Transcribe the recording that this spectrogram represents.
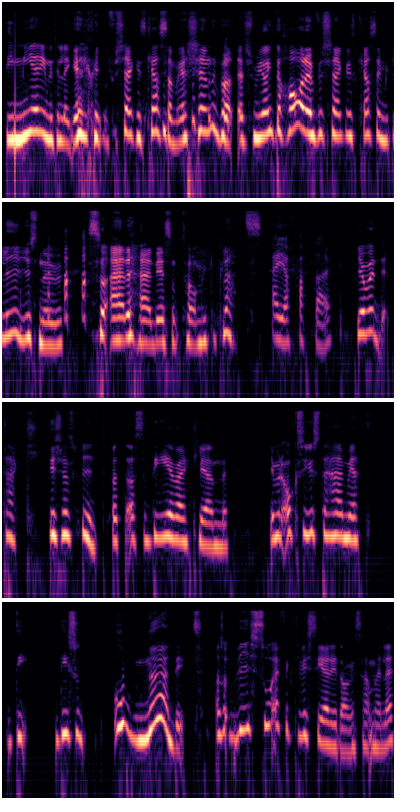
Det är mer rimligt att lägga energi på Försäkringskassan men jag känner bara att eftersom jag inte har en försäkringskassa i mitt liv just nu så är det här det som tar mycket plats. Nej, jag fattar. Ja men tack, det känns fint för att alltså det är verkligen, ja men också just det här med att det, det är så onödigt. Alltså vi är så effektiviserade i dagens samhälle.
